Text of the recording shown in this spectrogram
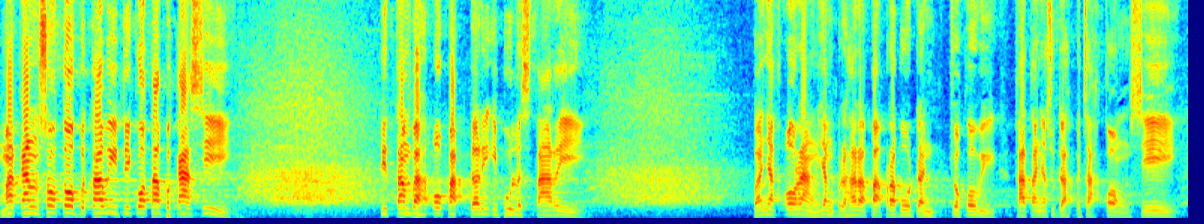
Makan soto Betawi di kota Bekasi. Ditambah opak dari Ibu Lestari. Banyak orang yang berharap Pak Prabowo dan Jokowi katanya sudah pecah kongsi.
